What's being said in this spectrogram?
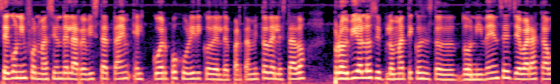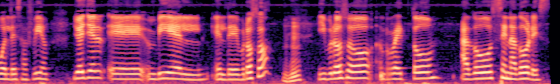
Según información de la revista Time, el cuerpo jurídico del Departamento del Estado prohibió a los diplomáticos estadounidenses llevar a cabo el desafío. Yo ayer eh, vi el, el de Broso y Broso retó a dos senadores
